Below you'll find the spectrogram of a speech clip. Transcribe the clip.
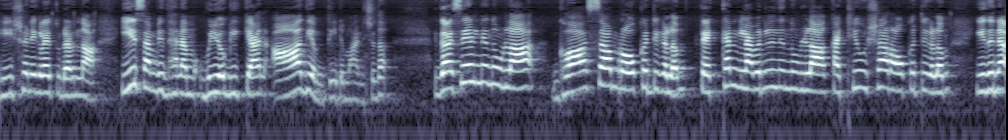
ഭീഷണികളെ തുടർന്ന് ഈ സംവിധാനം ഉപയോഗിക്കാൻ ആദ്യം തീരുമാനിച്ചത്. ഗസയിൽ നിന്നുള്ള ഖാസാം റോക്കറ്റുകളും തെക്കൻ ലെവനിൽ നിന്നുള്ള കറ്റ്യൂഷ റോക്കറ്റുകളും ഇതിന്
